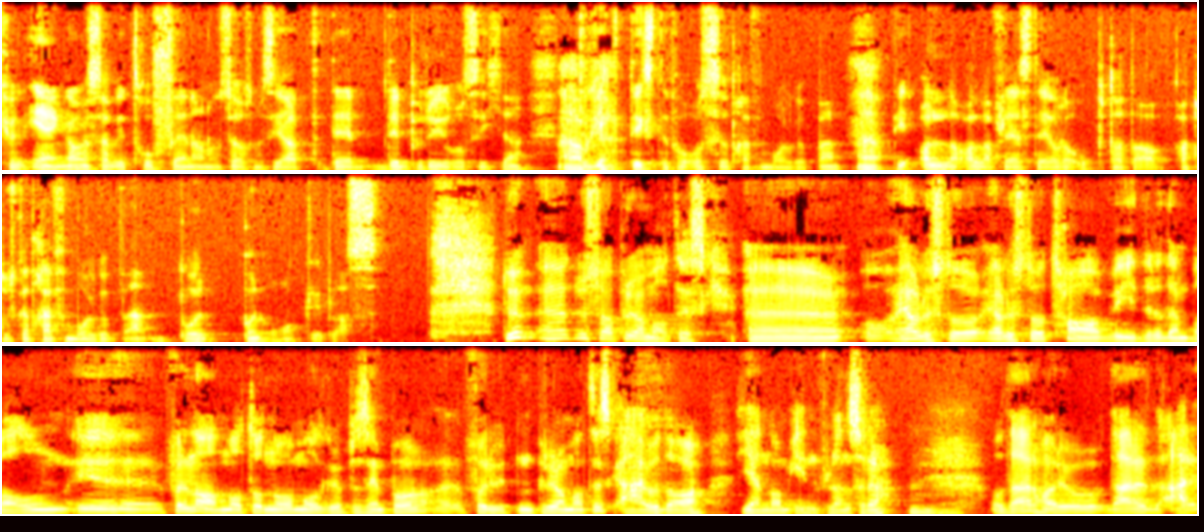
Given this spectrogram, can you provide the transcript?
kun én gang så har vi truffet en annonsør som sier at det, det bryr oss ikke. Ja, okay. Det viktigste for oss er å treffe målgruppen. Ja. De aller aller fleste er jo da opptatt av at du skal treffe målgruppen på, på en ordentlig plass. Du, eh, du sa programmatisk. Eh, og jeg har, lyst til å, har lyst til å ta videre den ballen for en annen måte å nå målgruppen sin på, eh, foruten programmatisk, er jo da gjennom influensere. Mm. Og der har, jo, der, er,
